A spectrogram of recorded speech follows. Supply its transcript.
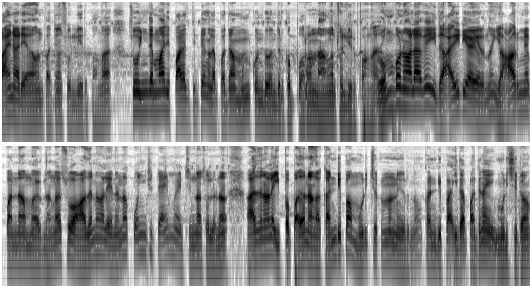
பயனடைவாங்கன்னு பார்த்தீங்கன்னா சொல்லியிருப்பாங்க. ஸோ இந்த மாதிரி பல திட்டங்களை பார்த்தீங்கன்னா முன் கொண்டு வந்திருக்க போகிறோம் நாங்கள் சொல்லியிருப்பாங்க. ரொம்ப நாளாகவே இது ஐடியா இருந்தும் யாருமே பண்ணாமல் இருந்தாங்க. ஸோ அதனால் என்னென்னா கொஞ்சம் டைம் ஆயிடுச்சுன்னு தான் சொல்லணும். அதனால் இப்போ பார்த்தா நாங்கள் கண்டிப்பாக முடிச்சிடணும்னு இருந்தோம். கண்டிப்பாக இதை பார்த்தீங்கன்னா முடிச்சிட்டோம்.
